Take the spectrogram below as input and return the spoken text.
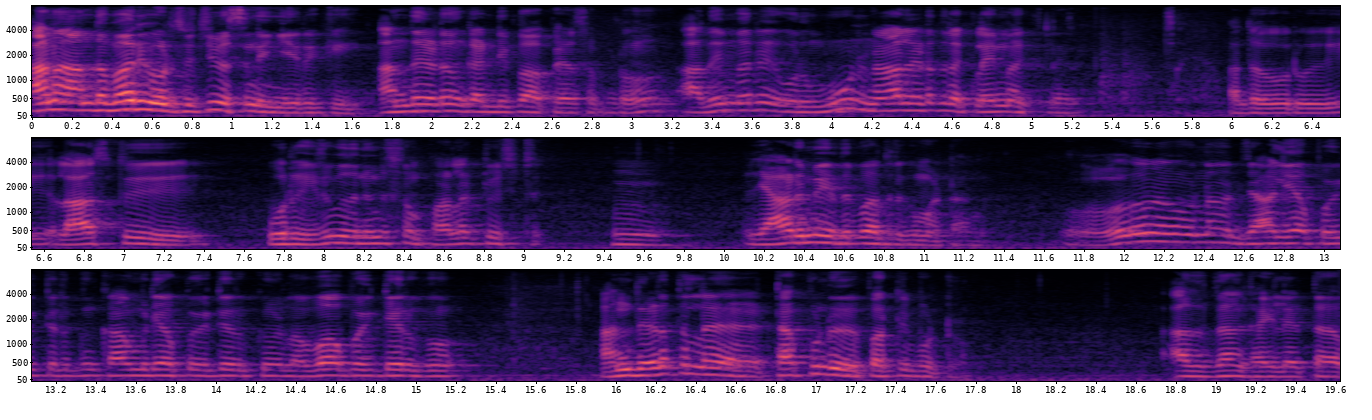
ஆனால் அந்த மாதிரி ஒரு சுச்சுவேஷன் இங்கே இருக்குது அந்த இடம் கண்டிப்பாக பேசப்படும். அதே மாதிரி ஒரு மூணு நாலு இடத்துல கிளைமேக்ஸில் இருக்குது அந்த ஒரு லாஸ்ட்டு ஒரு இருபது நிமிஷம் பல ட்விஸ்ட்டு ம். யாருமே எதிர்பார்த்துருக்க மாட்டாங்க. ஒன்று ஜாலியாக போயிட்டு இருக்கும் காமெடியாக போயிட்டே இருக்கும் லவ்வாக போயிட்டே இருக்கும். அந்த இடத்துல டப்புன்னு பற்றி போட்டுரும். அதுதான் ஹைலைட்டாக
